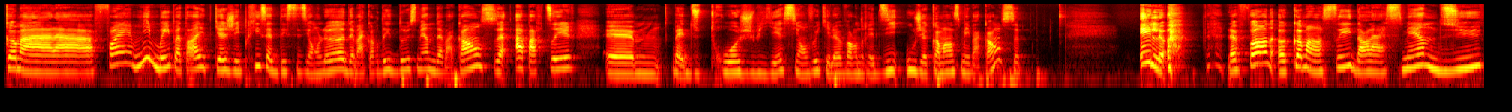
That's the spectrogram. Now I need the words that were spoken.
comme à la fin, mi-mai peut-être, que j'ai pris cette décision-là de m'accorder deux semaines de vacances à partir euh, ben, du 3 juillet, si on veut, qui est le vendredi où je commence mes vacances. Et là, le fun a commencé dans la semaine du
